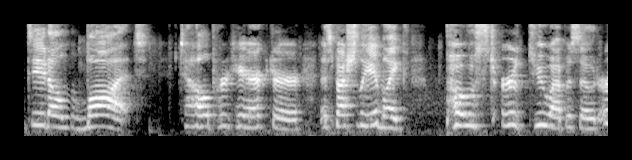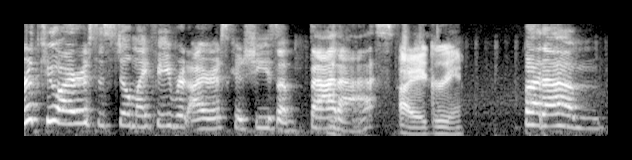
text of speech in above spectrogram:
did a lot to help her character, especially in like post Earth 2 episode. Earth 2 Iris is still my favorite Iris because she's a badass. I agree. But um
